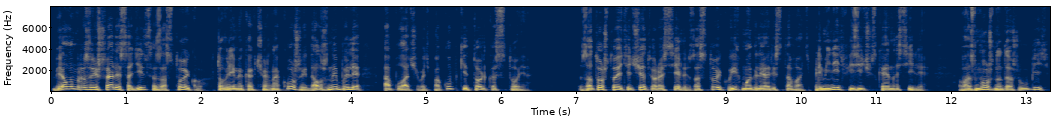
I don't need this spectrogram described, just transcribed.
Белым разрешали садиться за стойку, в то время как чернокожие должны были оплачивать покупки только стоя. За то, что эти четверо сели за стойку, их могли арестовать, применить физическое насилие, возможно, даже убить.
